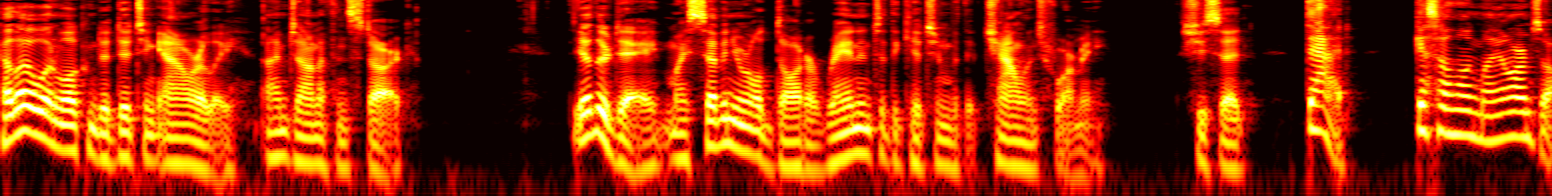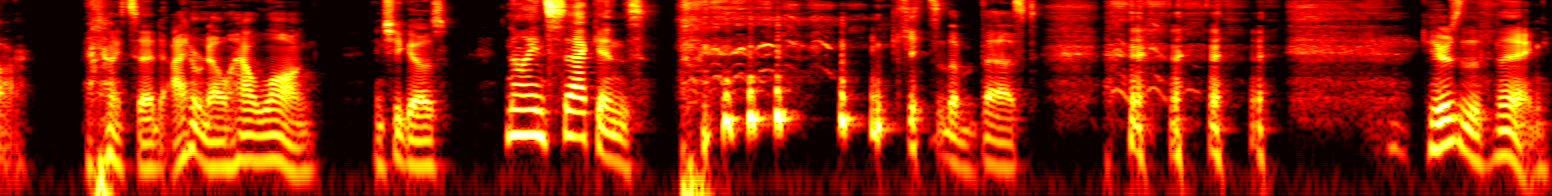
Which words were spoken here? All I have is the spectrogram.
Hello and welcome to Ditching Hourly. I'm Jonathan Stark. The other day, my seven year old daughter ran into the kitchen with a challenge for me. She said, Dad, guess how long my arms are? And I said, I don't know, how long? And she goes, Nine seconds. Kids are the best. Here's the thing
